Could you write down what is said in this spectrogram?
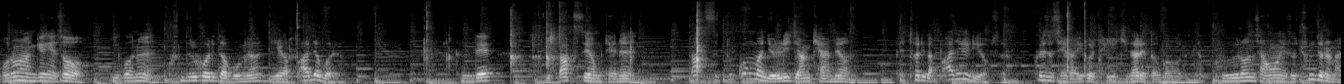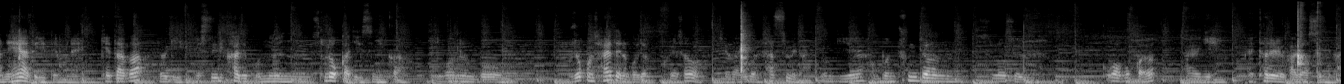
그런 환경에서 이거는 흔들거리다 보면 얘가 빠져버려요. 근데 이 박스 형태는 박스 뚜껑만 열리지 않게 하면 배터리가 빠질 일이 없어요. 그래서 제가 이걸 되게 기다렸던 거거든요. 그런 상황에서 충전을 많이 해야 되기 때문에 게다가 여기 SD 카드 꽂는 슬롯까지 있으니까 이거는 뭐 무조건 사야 되는 거죠. 그래서 제가 이걸 샀습니다. 여기에 한번 충전 슬롯을 꼽아볼까요? 자 여기 배터리를 가져왔습니다.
